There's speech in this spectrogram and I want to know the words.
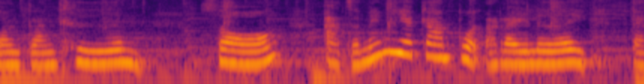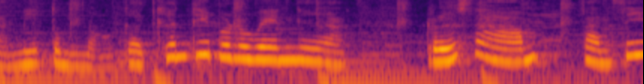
ตอนกลางคืน 2. อาจจะไม่มีอาการปวดอะไรเลย แต่มีตุ่มหนองเกิดขึ้นที่บริเวณเหงือก หรือ 3. ฟันซี่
